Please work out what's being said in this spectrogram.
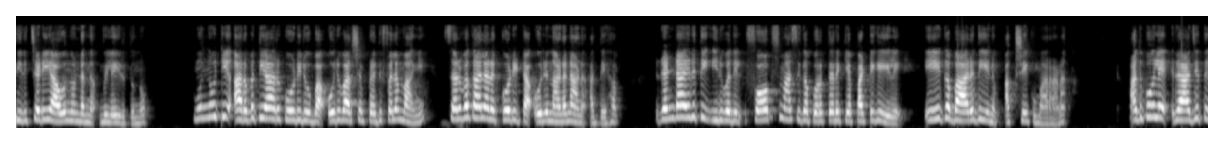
തിരിച്ചടിയാവുന്നുണ്ടെന്ന് വിലയിരുത്തുന്നു. മുന്നൂറ്റി അറുപത്തിയാറ് കോടി രൂപ ഒരു വർഷം പ്രതിഫലം വാങ്ങി സർവകാല റെക്കോർഡിട്ട ഒരു നടനാണ് അദ്ദേഹം. രണ്ടായിരത്തി ഇരുപതിൽ ഫോബ്സ് മാസിക പുറത്തിറക്കിയ പട്ടികയിലെ ഏക ഭാരതീയനും അക്ഷയ് കുമാറാണ്. അതുപോലെ രാജ്യത്ത്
